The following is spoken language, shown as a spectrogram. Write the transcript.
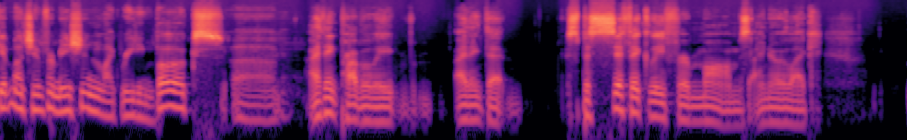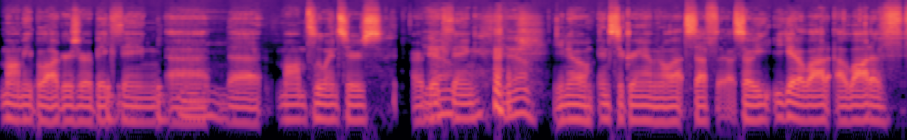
get much information, like reading books? Uh, I think probably, I think that specifically for moms, I know like mommy bloggers are a big thing. Uh, Mm. the mom influencers are a big thing. yeah. you know, Instagram and all that stuff. So you, you get a lot, a lot of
